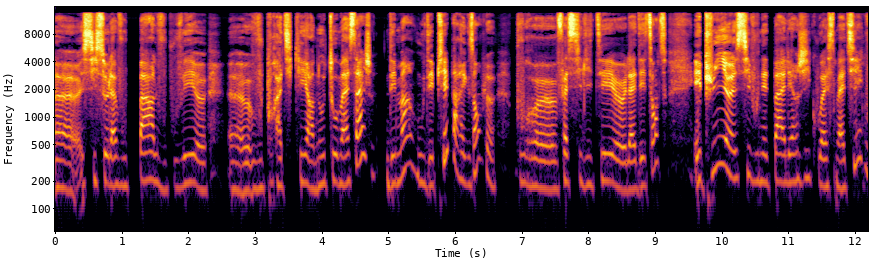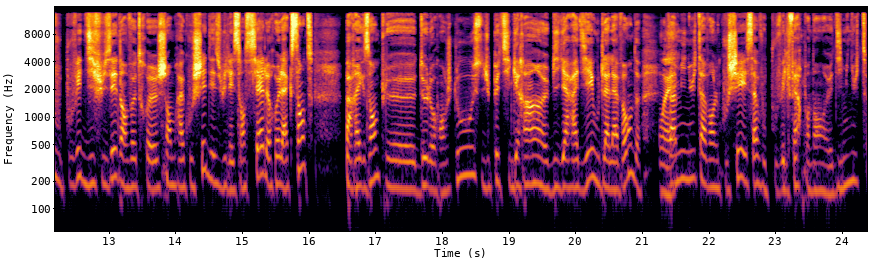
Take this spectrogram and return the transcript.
Euh, si cela vous parle, vous pouvez euh, vous pratiquer un automassage des mains ou des pieds, par exemple, pour faciliter la détente. Et puis, si vous n'êtes pas allergique ou asthmatique, vous pouvez diffuser dans votre chambre à coucher des huiles essentielles relaxantes, par exemple de l'orange douce, du petit grain billaradier ou de la lavande, Ouais. 20 minutes avant le coucher. Et ça, vous pouvez le faire pendant euh, 10 minutes.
